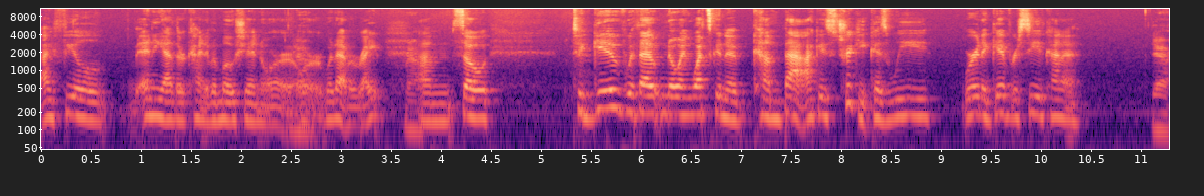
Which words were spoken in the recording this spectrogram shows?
I feel any other kind of emotion or Yeah. or whatever, right? Yeah. Um, so to give without knowing what's going to come back is tricky because we we're in a give receive kind of Yeah.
